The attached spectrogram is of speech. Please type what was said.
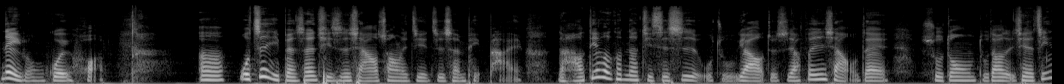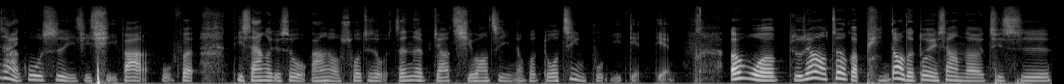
内容规划。呃，我自己本身其实想要创立自己自身品牌，然后第二个呢，其实是我主要就是要分享我在书中读到的一些精彩故事以及启发的部分。第三个就是我刚刚有说，就是我真的比较期望自己能够多进步一点点。而我主要这个频道的对象呢，其实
